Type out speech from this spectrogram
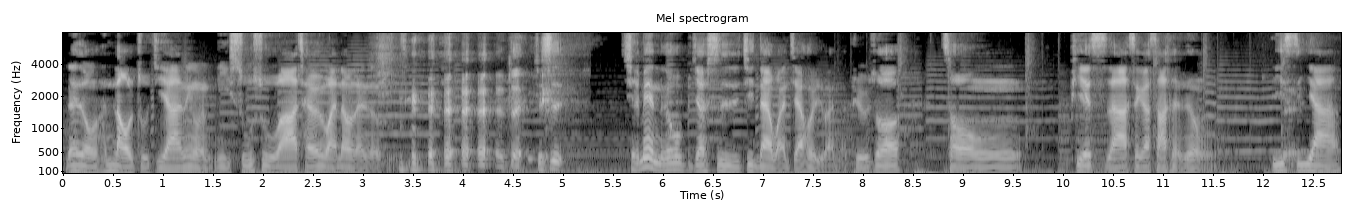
那种很老的主机啊，那种你叔叔啊才会玩到的那种主机。对，就是前面的都比较是近代玩家会玩的，比如说从 PS 啊，Sega Saturn 那种 DC 啊。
